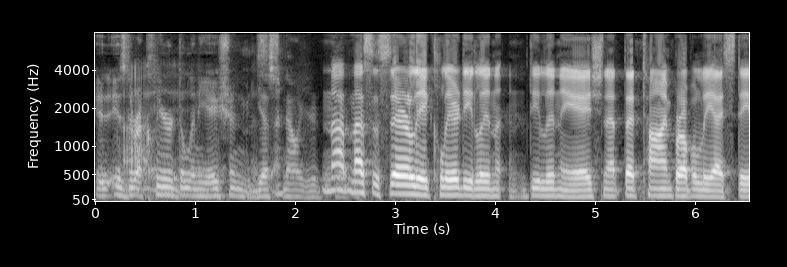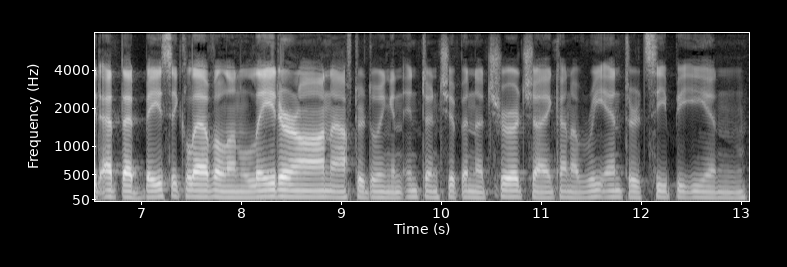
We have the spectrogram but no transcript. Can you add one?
is there a clear delineation? Yes, now you're. Not necessarily a clear delineation. At that time, probably I stayed at that basic level, and later on, after doing an internship in a church, I kind of re entered CPE in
